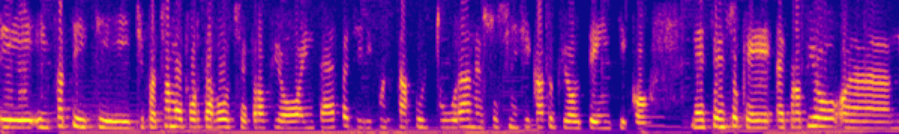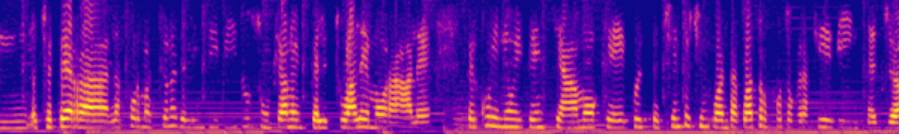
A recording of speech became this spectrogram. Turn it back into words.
E infatti ci, ci, facciamo portavoce proprio interpreti di questa cultura nel suo significato più autentico, nel senso che è proprio ehm, cioè per la formazione dell'individuo su un piano intellettuale e morale, per cui noi pensiamo che queste 154 fotografie vintage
